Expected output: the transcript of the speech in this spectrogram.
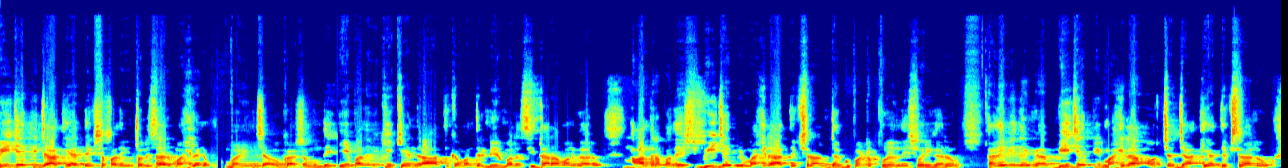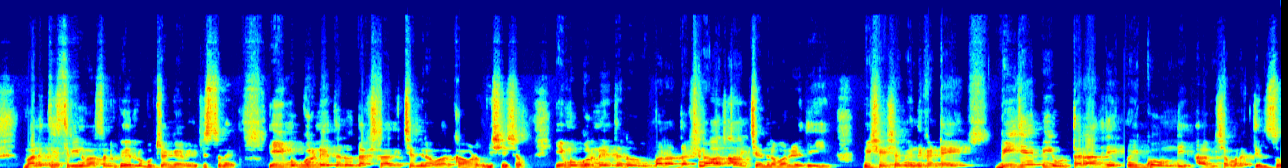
బీజేపీ జాతీయ అధ్యక్ష పదవి తొలిసారి మహిళను వరించే అవకాశం ఉంది. ఈ పదవికి కేంద్ర ఆర్థిక మంత్రి నిర్మలా సీతారామన్ గారు ఆంధ్రప్రదేశ్ బీజేపీ మహిళా అధ్యక్షురాలు దగ్గుపాటి పురంధేశ్వరి గారు అదేవిధంగా బీజేపీ మహిళా మోర్చా జాతీయ అధ్యక్షురాలు వనితి శ్రీనివాసన్ పేర్లు ముఖ్యంగా వినిపిస్తున్నాయి. ఈ ముగ్గురు నేతలు దక్షిణాదికి చెందిన వారు కావడం విశేషం. ఈ ముగ్గురు నేతలు మన దక్షిణ రాష్ట్రానికి చెందడం అనేది విశేషం. ఎందుకంటే బీజేపీ ఉత్తరాది ఎక్కువ ఉంది. ఆ విషయం మనకు తెలుసు.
